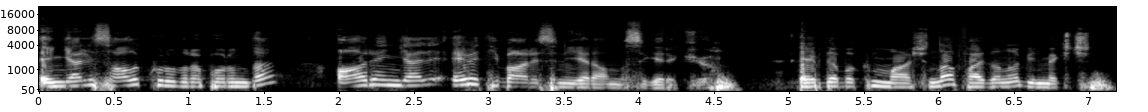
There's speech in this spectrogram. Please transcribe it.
Engelli sağlık kurulu raporunda ağır engelli evet ibaresinin yer alması gerekiyor. Evde bakım maaşından faydalanabilmek için.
